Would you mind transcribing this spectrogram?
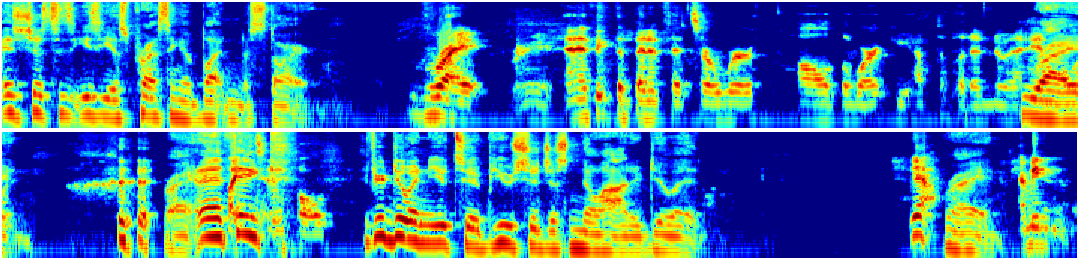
is just as easy as pressing a button to start. Right. Right. And I think the benefits are worth all the work you have to put into it. Right. Right. And I Like think tenfold. if you're doing YouTube, you should just know how to do it. Yeah. Right. I mean,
